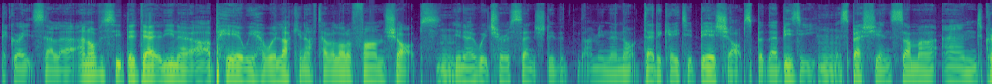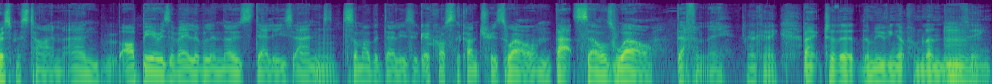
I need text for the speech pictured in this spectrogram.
a great seller, and obviously the de- you know up here we ha- we're lucky enough to have a lot of farm shops, Mm. you know, which are essentially the I mean they're not dedicated beer shops, but they're busy, Mm. especially in summer and Christmas time, and our beer is available in those delis and Mm. some other delis across the country as well, and that sells well, definitely. Okay, back to the the moving up from London Mm. thing.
